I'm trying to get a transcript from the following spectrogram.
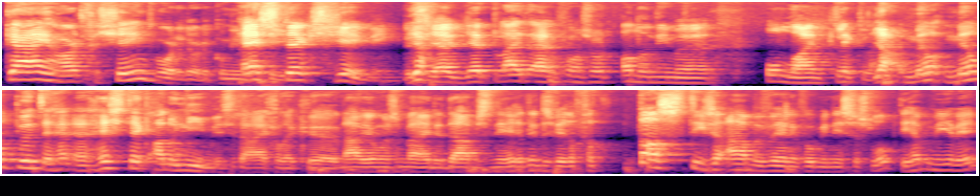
keihard geshamed worden door de community. Hashtag shaming. Dus Ja. jij, jij pleit eigenlijk voor een soort anonieme online kliklijn. Ja, ha- eh, hashtag anoniem is het eigenlijk. eh. Nou jongens en meiden, dames en heren, dit is weer een fantastische aanbeveling voor minister Slop. Die hebben we hier weer.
